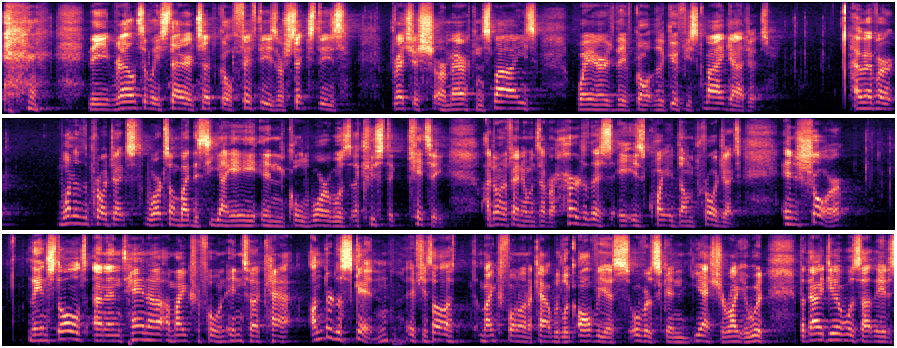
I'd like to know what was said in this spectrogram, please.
the relatively stereotypical 50s or 60s British or American spies, where they've got the goofy spy gadgets. However, one of the projects worked on by the CIA in the Cold War was Acoustic Kitty. I don't know if anyone's ever heard of this. It is quite a dumb project. In short, they installed an antenna, a microphone into a cat under the skin. If you thought a microphone on a cat would look obvious over the skin, yes, you're right, it would. But the idea was that they'd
